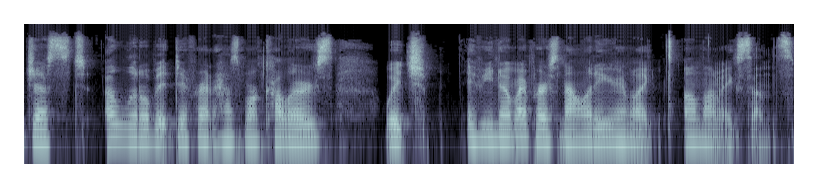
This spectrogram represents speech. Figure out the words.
just a little bit different, has more colors, which if you know my personality, you're gonna be like, oh, that makes sense.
